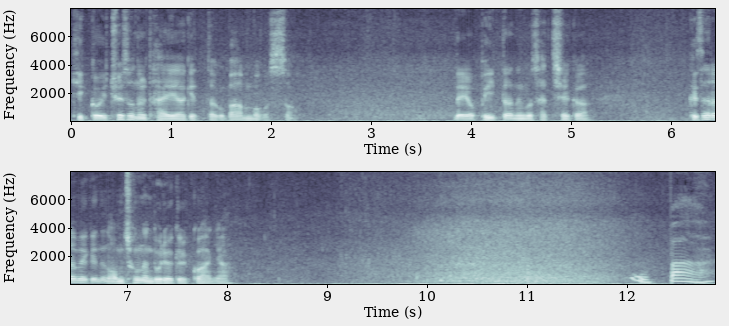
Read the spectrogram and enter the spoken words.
기꺼이 최선을 다해야겠다고 마음먹었어. 내 옆에 있다는 것 자체가 그 사람에게는 엄청난 노력일 거 아니야. 오빠,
